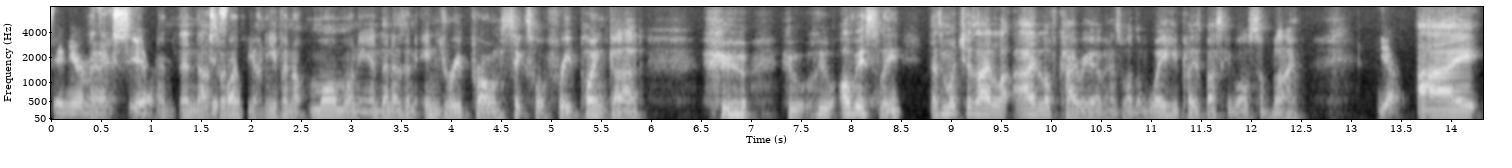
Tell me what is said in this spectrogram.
10 year max, yeah. And then that's Just when like... he'll be on even up more money. And then as an injury prone six foot three point guard who who who obviously as much as I lo- I love Kyrie Irving as well, the way he plays basketball is sublime. Yeah. I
